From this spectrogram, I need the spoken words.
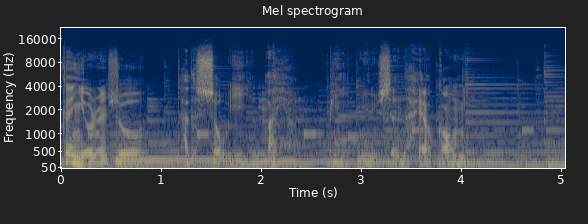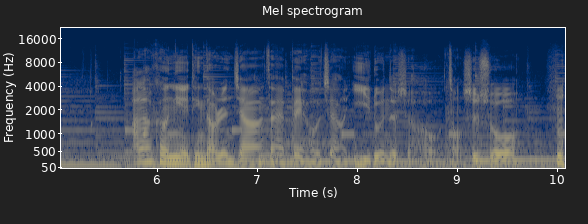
更有人说他的手艺，哎呀，比女神还要高明。阿拉克涅听到人家在背后这样议论的时候，总是说：“哼，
